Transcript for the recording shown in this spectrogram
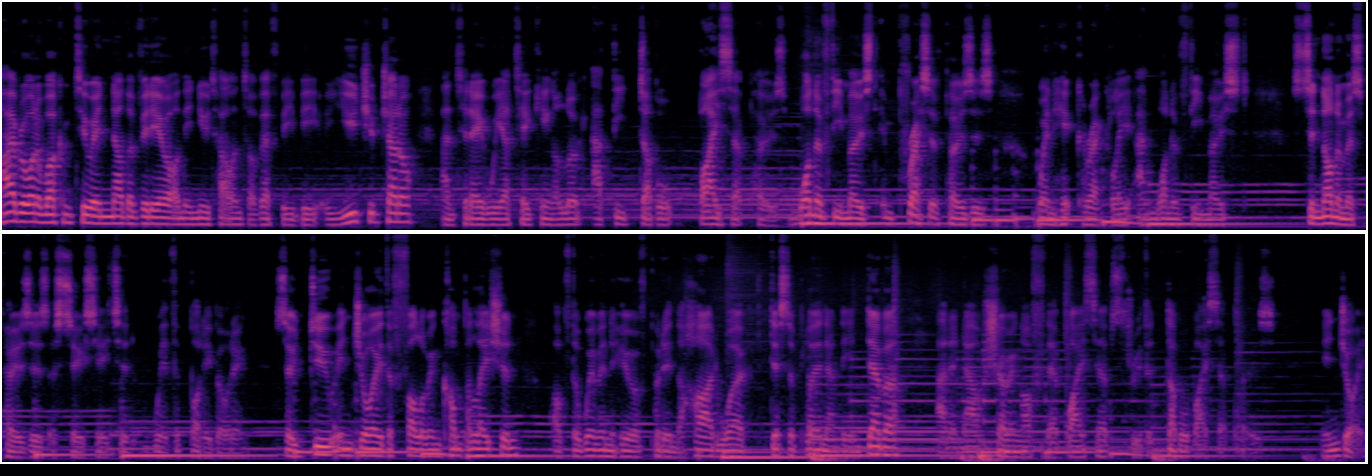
Hi everyone and welcome to another video on the New Talent of FBB YouTube channel and today we are taking a look at the double bicep pose, one of the most impressive poses when hit correctly and one of the most synonymous poses associated with bodybuilding. So do enjoy the following compilation of the women who have put in the hard work, the discipline and the endeavor and are now showing off their biceps through the double bicep pose. Enjoy.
